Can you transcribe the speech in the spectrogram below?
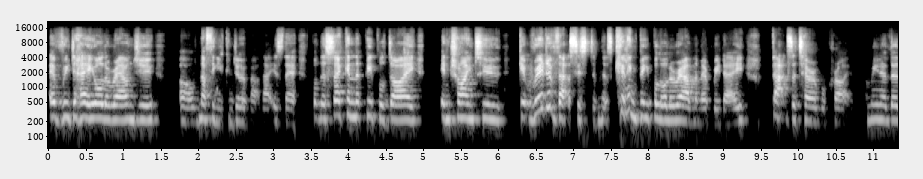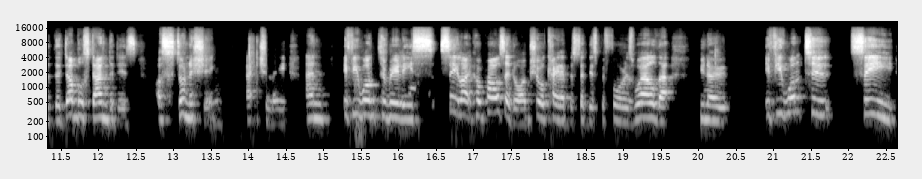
every day all around you. Oh nothing you can do about that is there? But the second that people die in trying to get rid of that system that's killing people all around them every day that's a terrible crime. I mean the, the double standard is astonishing actually. And if you want to really see, like Paul said, or I'm sure Caleb has said this before as well, that, you know, if you want to see,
